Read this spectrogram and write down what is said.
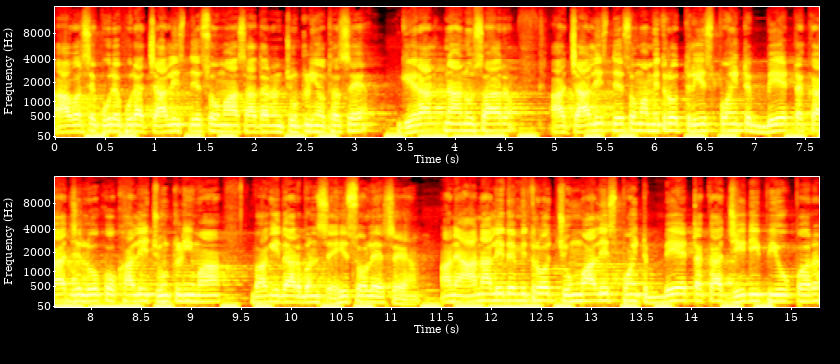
આ વર્ષે પૂરેપૂરા ચાલીસ દેશોમાં સાધારણ ચૂંટણીઓ થશે. ગેરાલ્ટના અનુસાર આ ચાલીસ દેશોમાં મિત્રો ત્રીસ પોઈન્ટ બે ટકા જ લોકો ખાલી ચૂંટણીમાં ભાગીદાર બનશે, હિસ્સો લેશે. અને આના લીધે મિત્રો ચુમ્માલીસ પોઈન્ટ બે ટકા જીડીપી ઉપર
